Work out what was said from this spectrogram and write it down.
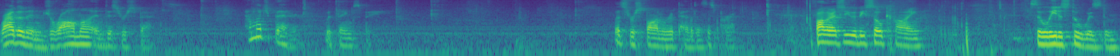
rather than drama and disrespect? How much better would things be? Let's respond in repentance. Let's pray. Father, I ask you would be so kind to lead us to wisdom.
